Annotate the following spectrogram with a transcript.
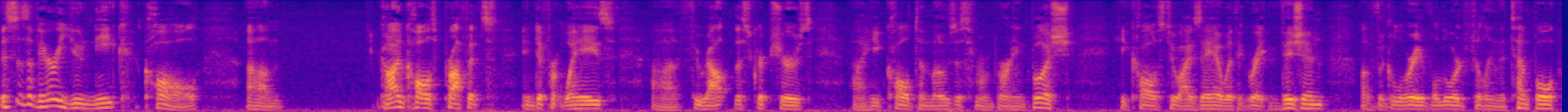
this is a very unique call. Um, God calls prophets in different ways uh, throughout the scriptures. Uh, he called to Moses from a burning bush. He calls to Isaiah with a great vision of the glory of the Lord filling the temple.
